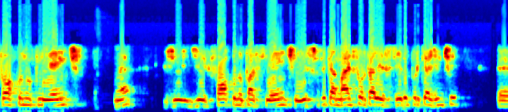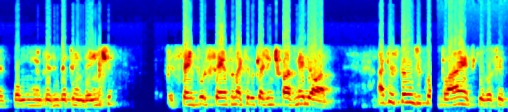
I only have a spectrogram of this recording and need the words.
foco no cliente, né, de, de foco no paciente. Isso fica mais fortalecido porque a gente, é, como uma empresa independente, é 100% naquilo que a gente faz melhor. A questão de compliance que você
